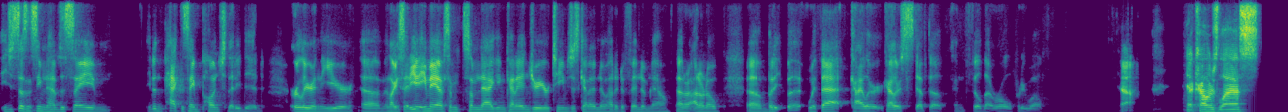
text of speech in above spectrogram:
he just doesn't seem to have the same, he doesn't pack the same punch that he did earlier in the year. Um, and like I said, he, he may have some some nagging kind of injury, or teams just kind of know how to defend him now. I don't I don't know, um, but but with that, Kyler Kyler stepped up and filled that role pretty well. Yeah, yeah. Kyler's last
